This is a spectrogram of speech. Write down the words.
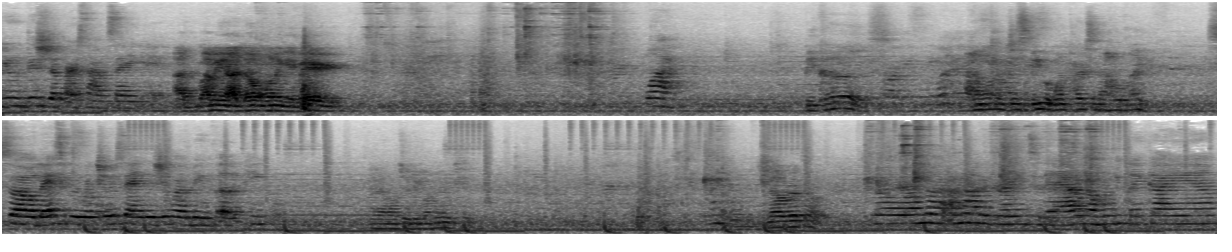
You, this is your first time saying it. I, I mean, I don't want to get married Why? because I don't want to just be with one person the whole life. So basically, what you're saying is you want to be with other people. And I want you to be my married chick. Mm-hmm. No, real talk. No, I'm not. I'm not agreeing to that. I don't know who you think I am.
